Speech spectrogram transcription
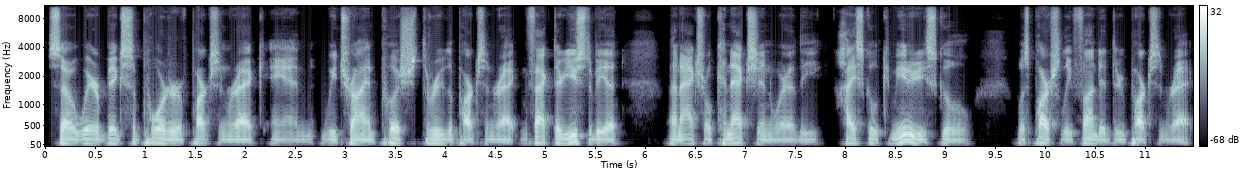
So we're a big supporter of Parks and Rec, and we try and push through the Parks and Rec. In fact, there used to be a an actual connection where the high school community school was partially funded through Parks and Rec.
